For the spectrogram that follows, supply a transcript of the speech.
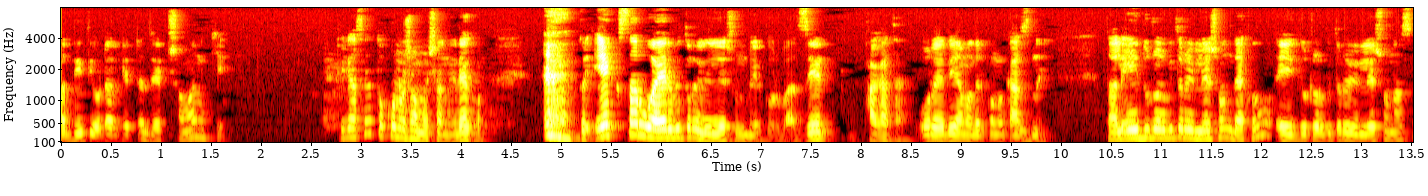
আর দ্বিতীয়টার ক্ষেত্রে z সমান k ঠিক আছে? তো কোনো সমস্যা নেই। দেখো, তো x আর y এর ভিতরে রিলেশন বের করবা। z ফাঁকা থাক, ওরে দিয়ে আমাদের কোনো কাজ নাই। তাহলে এই দুটোর ভিতরে রিলেশন দেখো, এই দুটোর ভিতরে রিলেশন আছে।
